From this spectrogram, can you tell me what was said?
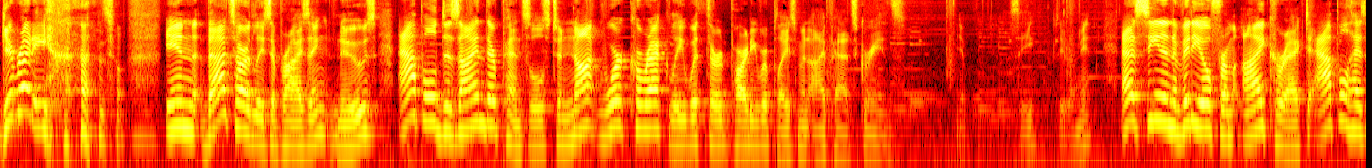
get ready. In That's Hardly Surprising news, Apple designed their pencils to not work correctly with third party replacement iPad screens. Yep. See? See what I mean? As seen in a video from iCorrect, Apple has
